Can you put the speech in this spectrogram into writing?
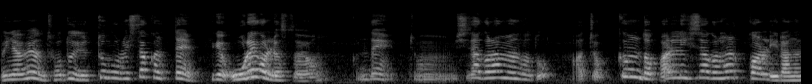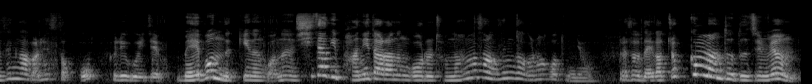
왜냐면 저도 유튜브를 시작할 때 되게 오래 걸렸어요 근데 좀 시작을 하면서도 아 조금 더 빨리 시작을 할 걸이라는 생각을 했었고 그리고 이제 매번 느끼는 거는 시작이 반이다라는 거를 저는 항상 생각을 하거든요. 그래서 내가 조금만 더 늦으면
